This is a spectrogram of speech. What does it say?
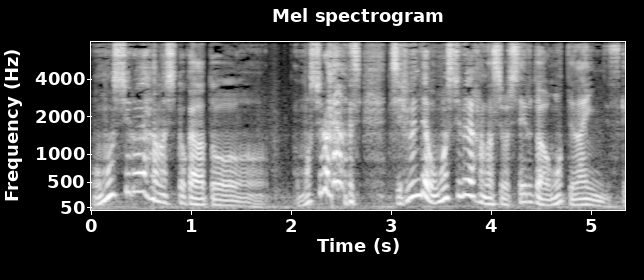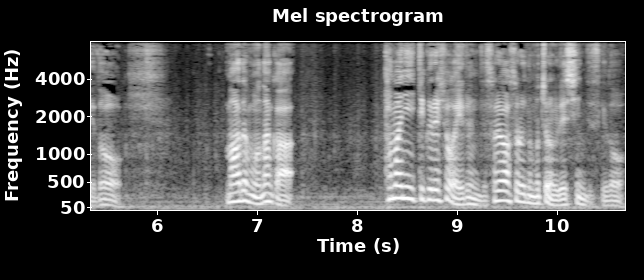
面白い話とかだと、面白い話、自分で面白い話をしてるとは思ってないんですけど、まあでもなんか、たまに言ってくれる人がいるんで、それはそれでもちろん嬉しいんですけど、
